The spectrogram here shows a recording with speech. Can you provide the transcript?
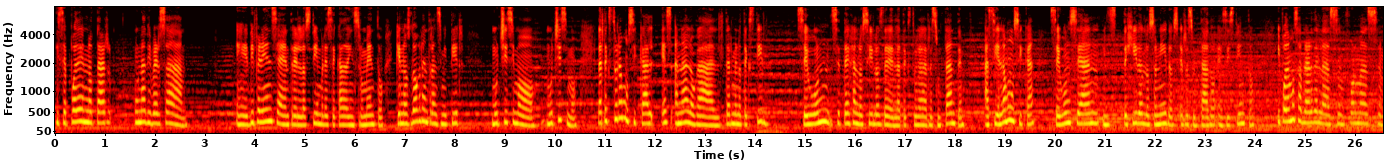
y se puede notar una diversa eh, diferencia entre los timbres de cada instrumento que nos logran transmitir muchísimo, muchísimo. La textura musical es análoga al término textil, según se tejan los hilos de la textura resultante. Así en la música, según se han tejido los sonidos, el resultado es distinto. Y podemos hablar de las formas em,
